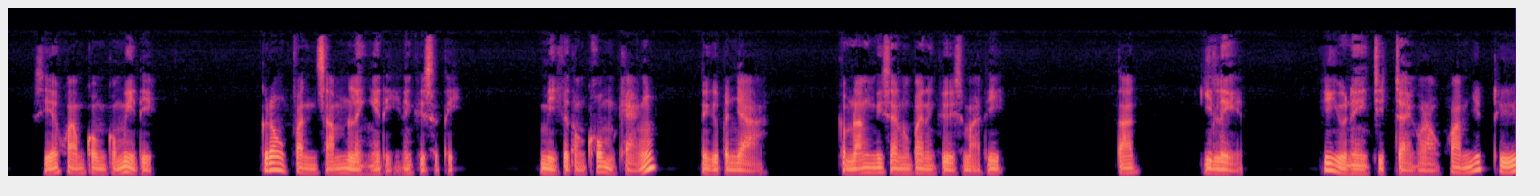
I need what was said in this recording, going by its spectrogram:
ๆเสียความคมของมีดอีกก็ต้องฟันซ้ำเล็งให้ดีนั่นคือสติ มีก็ต้องคมแข็งนั่นคือปัญญากำลังที่แสงลงไปนั่นคือสมาธิตัดกิเลส ที่อยู่ในจิตใจของเราความยึดถือ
